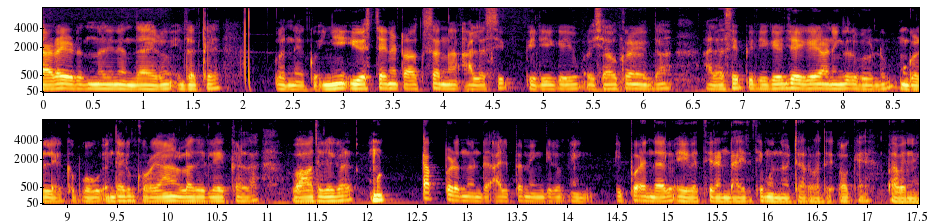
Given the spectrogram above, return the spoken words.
തടയിടുന്നതിന് എന്തായാലും ഇതൊക്കെ വന്നേക്കും. ഇനി യു എസ് ചൈന ട്രാക്സ് അങ്ങ് അലസി പിരിയുകയും റഷ്യ ഉക്രൈൻ യുദ്ധം അലസി പിരിയുകയും ചെയ്യുകയാണെങ്കിൽ വീണ്ടും മുകളിലേക്ക് പോകും. എന്തായാലും കുറയാനുള്ളതിലേക്കുള്ള വാതിലുകൾ മുട്ടപ്പെടുന്നുണ്ട് അല്പമെങ്കിലും ഇപ്പോൾ എന്തായാലും എഴുപത്തി രണ്ടായിരത്തി മുന്നൂറ്ററുപത്. ഓക്കെ പവന്.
